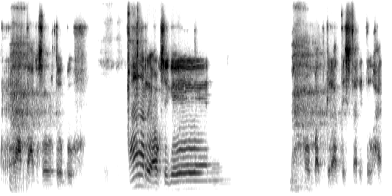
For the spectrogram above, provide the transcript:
Rata ke seluruh tubuh. Tarik oksigen obat gratis dari Tuhan.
